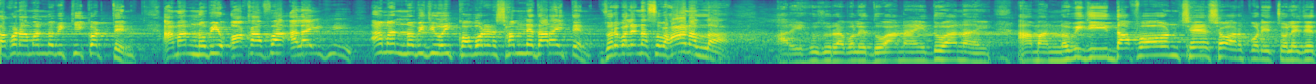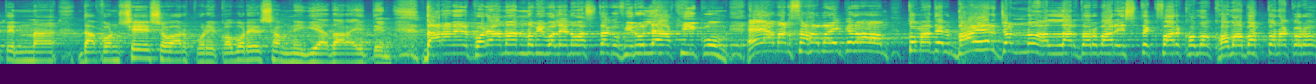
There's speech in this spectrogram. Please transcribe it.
তখন আমার নবী কি করতেন? আমার নবী ওয়াকাফা আলাইহি, আমার নবীজি ওই কবরের সামনে দাঁড়াইতেন। জোরে বলেন না সুবহান আল্লাহ আর এই হুজুরা বলে, দোয়া নাই দোয়া নাই। আমার নবীজি দাফন শেষ হওয়ার পরে চলে যেতেন না। দাফন শেষ হওয়ার পরে কবরের সামনে গিয়া দাঁড়াইতেন। দাঁড়ানোর পরে আমার নবী বলেন ওয়াস্তাগু ফিরুল্লাহ আখিকুম। এ আমার সাহাবাই কেরাম, তোমাদের ভাইয়ের জন্য আল্লাহর দরবার ইস্তেগফার ক্ষমা ক্ষমা প্রার্থনা করো।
